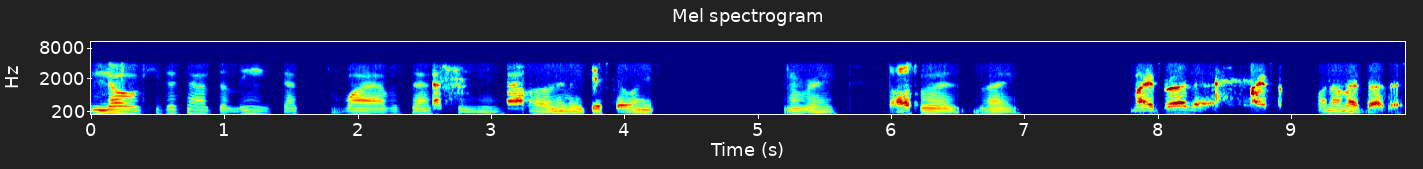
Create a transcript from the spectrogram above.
No, he doesn't have the link. That's why I was asking you. Oh, let me get the link. All right, Awesome. but like, My brother. One of my brothers.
